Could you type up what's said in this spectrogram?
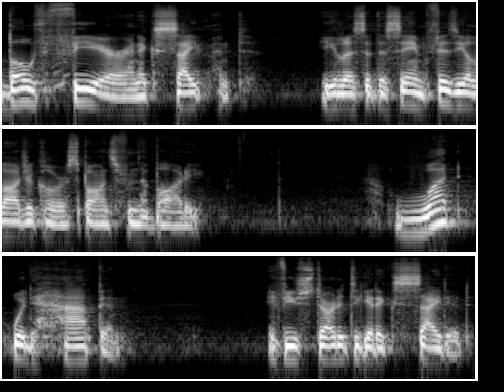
both fear and excitement elicit the same physiological response from the body. What would happen if you started to get excited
